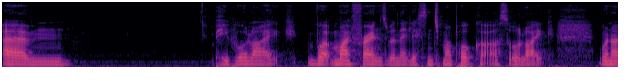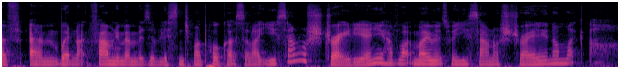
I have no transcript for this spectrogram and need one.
Um, people like what my friends when they listen to my podcast or like when I've um when like family members have listened to my podcast they're like you sound Australian. You have like moments where you sound Australian. I'm like oh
